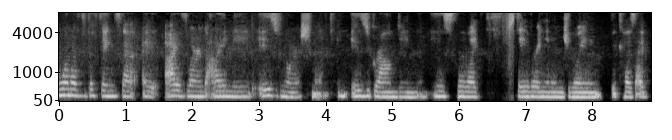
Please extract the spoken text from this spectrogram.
one of the things that I, I've learned I need is nourishment and is grounding and is the like savoring and enjoying because I,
